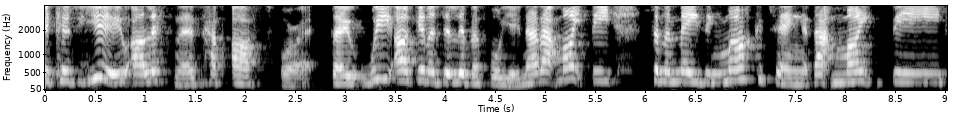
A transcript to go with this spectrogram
because you, our listeners, have asked for it. So we are going to deliver for you. Now, that might be some amazing marketing, that might be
